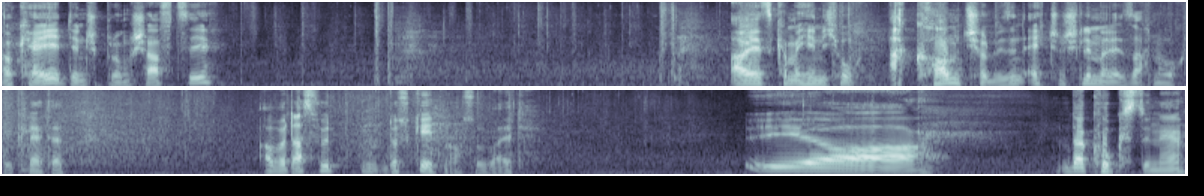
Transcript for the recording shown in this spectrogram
Okay, den Sprung schafft sie. Aber jetzt kann man hier nicht hoch. Ach, kommt schon. Wir sind echt schon schlimmere Sachen hochgeklettert. Aber das wird... Das geht noch soweit. Ja. Da guckst du, ne?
